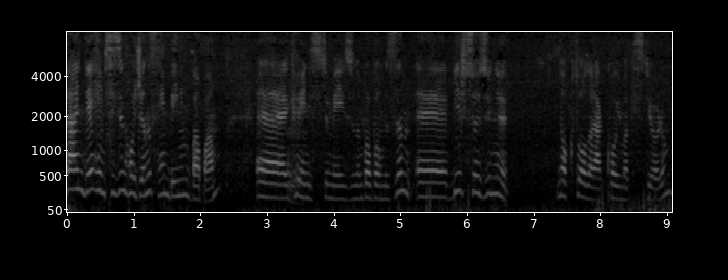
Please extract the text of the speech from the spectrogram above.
Ben de hem sizin hocanız hem benim babam, e, köy enstitüsü mezunu babamızın e, bir sözünü nokta olarak koymak istiyorum.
